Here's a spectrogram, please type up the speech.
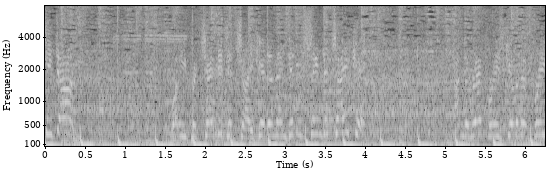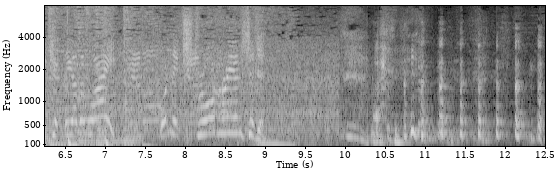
He done? Well, he pretended to take it and then didn't seem to take it. And the referee's given a free kick the other way. What an extraordinary incident.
